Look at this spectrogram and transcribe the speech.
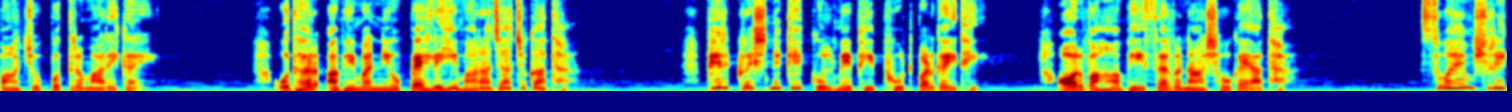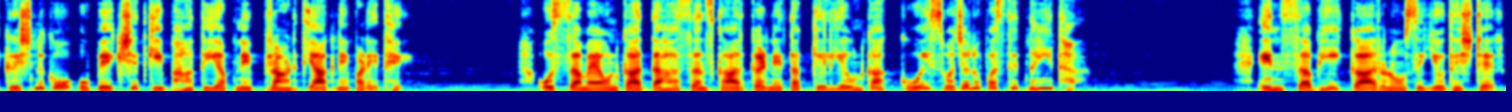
पाँचों पुत्र मारे गए। उधर अभिमन्यु पहले ही मारा जा चुका था। फिर कृष्ण के कुल में भी फूट पड़ गई थी। और वहाँ भी सर्वनाश हो गया था। स्वयं श्री कृष्ण को उपेक्षित की भांति अपने प्राण त्यागने पड़े थे। उस समय उनका दाह संस्कार करने तक के लिए उनका कोई स्वजन उपस्थित नहीं था। इन सभी कारणों से युधिष्ठिर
